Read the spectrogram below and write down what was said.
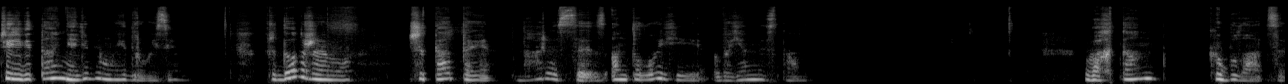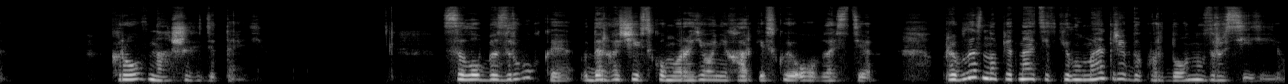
Чиї вітання, любі мої друзі. Продовжуємо читати нариси з антології Воєнний стан. Вахтан Кибуладзе. Кров наших дітей. Село Безруки в Дергачівському районі Харківської області приблизно 15 кілометрів до кордону з Росією.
